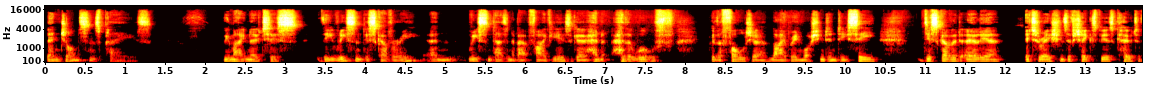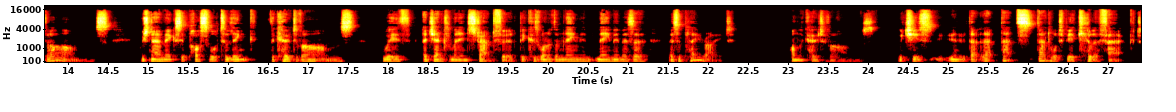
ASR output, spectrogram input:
Ben Jonson's plays. We might notice the recent discovery, and recent as in about five years ago, Heather Wolfe with the Folger Library in Washington, D.C., discovered earlier iterations of Shakespeare's coat of arms, which now makes it possible to link the coat of arms with a gentleman in Stratford because one of them name him, name him as a as a playwright on the coat of arms which is you know that, that that's that ought to be a killer fact.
